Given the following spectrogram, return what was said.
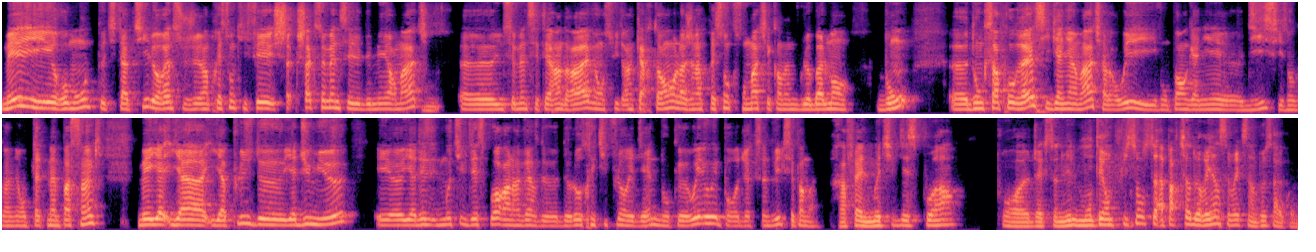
mais ils remontent petit à petit. Lawrence, j'ai l'impression qu'il fait chaque, semaine c'est des meilleurs matchs. Hmm. Euh, une semaine c'était un drive, et ensuite un carton. Là, j'ai l'impression que son match est quand même globalement bon. Euh, donc ça progresse, ils gagnent un match. Alors oui, ils vont pas en gagner 10, euh, ils en gagneront peut-être même pas 5, mais il y a, plus de, il y a du mieux et euh, il y a des motifs d'espoir à l'inverse de, l'autre équipe floridienne. Donc oui, oui, pour Jacksonville, c'est pas mal. Raphaël, motif d'espoir pour Jacksonville, monter en puissance à partir de rien, c'est vrai que c'est un peu ça, quoi.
